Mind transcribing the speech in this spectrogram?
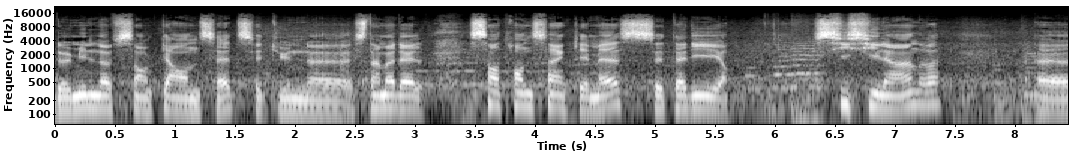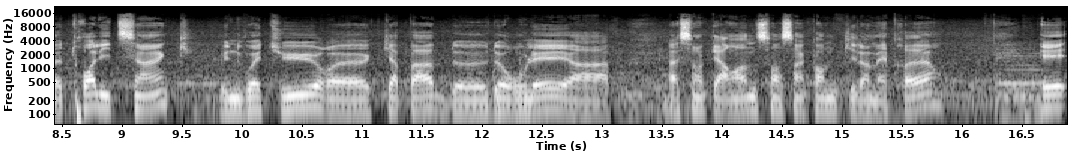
de 1947. C'est une, euh, c'est un modèle 135 ms, c'est-à-dire 6 cylindres, 3 euh, litres 5, une voiture euh, capable de, rouler à, à 140-150 km/h. Et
